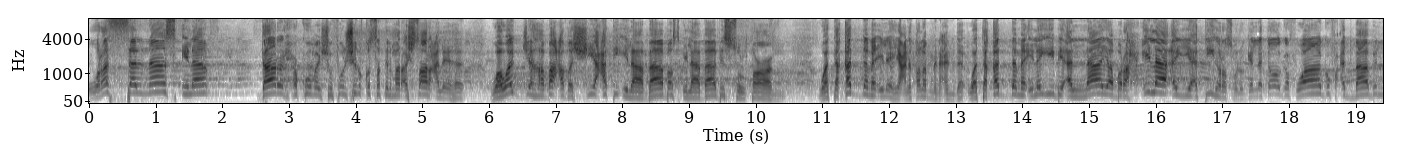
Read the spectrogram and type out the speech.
ورسل ناس إلى دار الحكومة يشوفون شنو قصة المرأة إيش صار عليها؟ ووجه بعض الشيعة إلى باب إلى باب السلطان وتقدم إليه يعني طلب من عنده وتقدم إليه بأن لا يبرح إلى أن يأتيه رسوله. قال له توقف واقف عند باب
